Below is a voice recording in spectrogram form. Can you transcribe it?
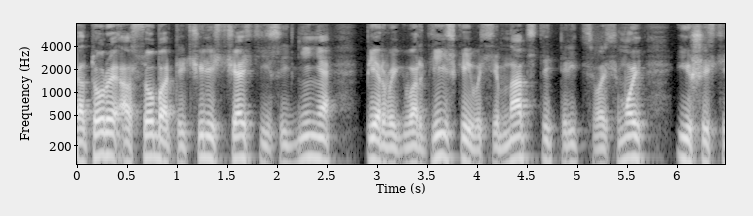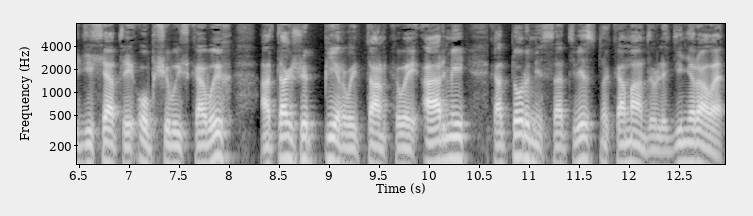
в которой особо отличились части и соединения 1-й гвардейской, 18-й, 38-й и 60-й общевойсковых, а также 1-й танковой армии, которыми, соответственно, командовали генералы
